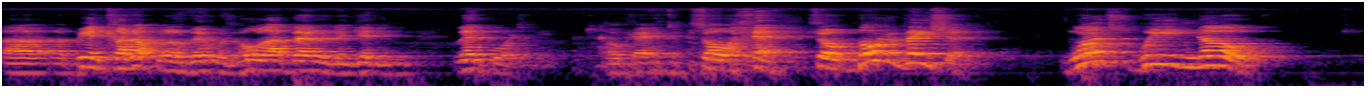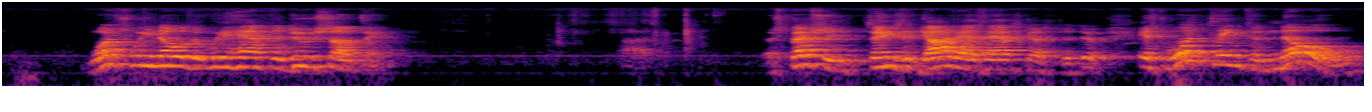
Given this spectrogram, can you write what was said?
uh, uh, being cut up a little bit was a whole lot better than getting lead poisoning. Okay, so so motivation. Once we know, once we know that we have to do something, uh, especially things that God has asked us to do. It's one thing to know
